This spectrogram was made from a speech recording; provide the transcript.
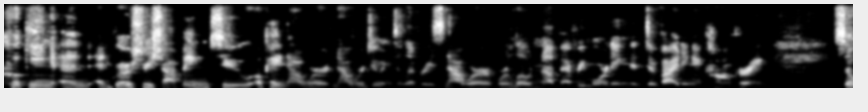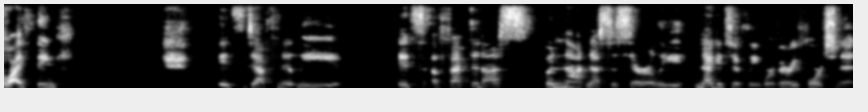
cooking and and grocery shopping to okay now we're now we're doing deliveries now we're we're loading up every morning and dividing and conquering so i think it's definitely it's affected us but not necessarily negatively we're very fortunate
